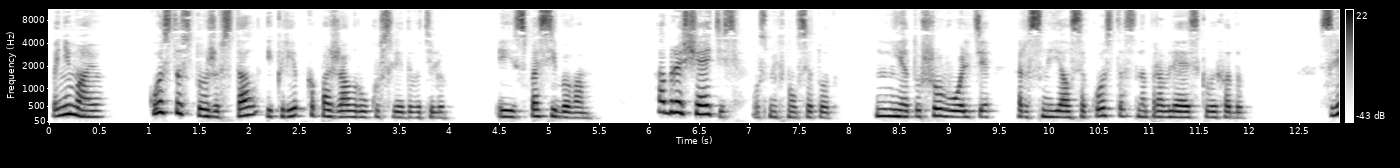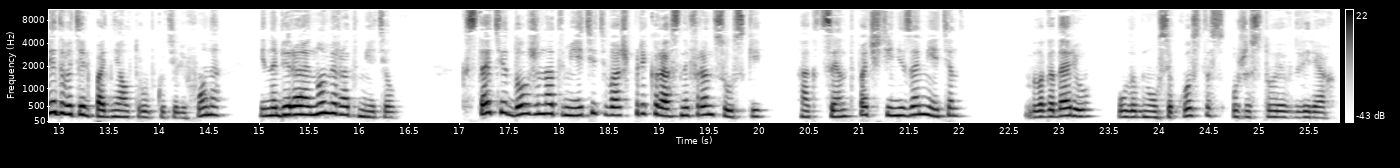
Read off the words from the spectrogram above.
Понимаю. Костас тоже встал и крепко пожал руку следователю. И спасибо вам. Обращайтесь, усмехнулся тот. Нет уж, увольте, рассмеялся Костас, направляясь к выходу. Следователь поднял трубку телефона и, набирая номер, отметил. «Кстати, должен отметить ваш прекрасный французский. Акцент почти незаметен». «Благодарю», — улыбнулся Костас, уже стоя в дверях.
